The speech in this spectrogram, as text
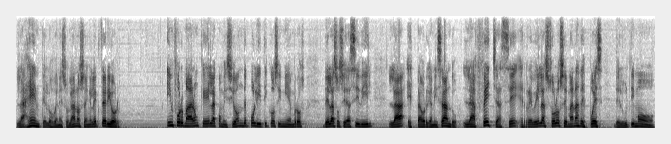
la gente, los venezolanos en el exterior, informaron que la Comisión de Políticos y miembros de la sociedad civil la está organizando. La fecha se revela solo semanas después del último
